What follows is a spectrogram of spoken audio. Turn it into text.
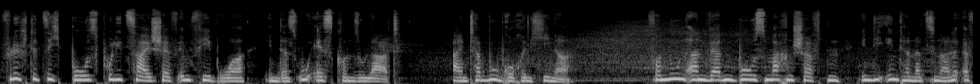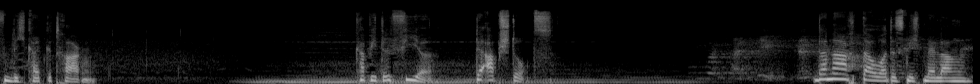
flüchtet sich Bos Polizeichef im Februar in das US-Konsulat. Ein Tabubruch in China. Von nun an werden Bos Machenschaften in die internationale Öffentlichkeit getragen. Kapitel 4 Der Absturz Danach dauert es nicht mehr lang.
